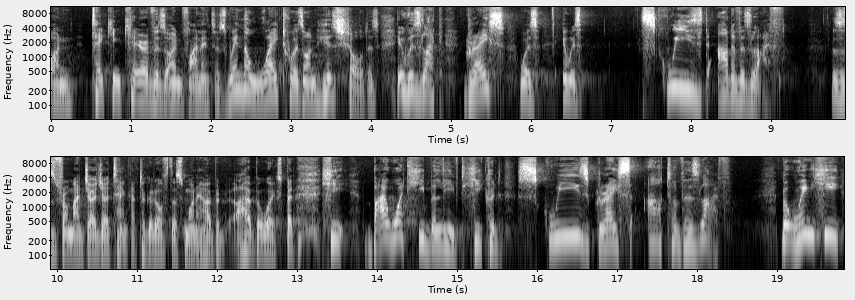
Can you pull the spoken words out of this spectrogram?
on taking care of his own finances, when the weight was on his shoulders, it was like grace was, it was squeezed out of his life. This is from my JoJo tank. I took it off this morning. I hope it, I hope it works. But he, by what he believed, he could squeeze grace out of his life. But when he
